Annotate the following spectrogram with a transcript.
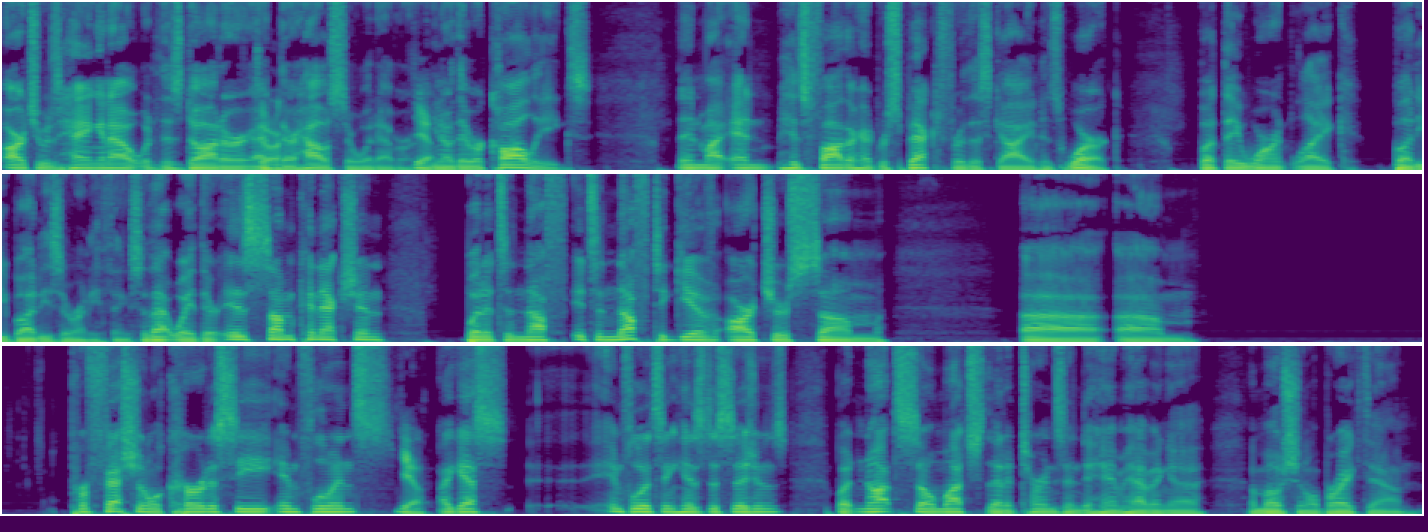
Archer was hanging out with his daughter Sure. at their house or whatever. Yeah. You know, they were colleagues. Then my and his father had respect for this guy and his work, but they weren't like buddy buddies or anything. So that way there is some connection, but it's enough it's enough to give Archer some uh um professional courtesy influence, Yeah. I guess influencing his decisions, but not so much that it turns into him having a emotional breakdown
